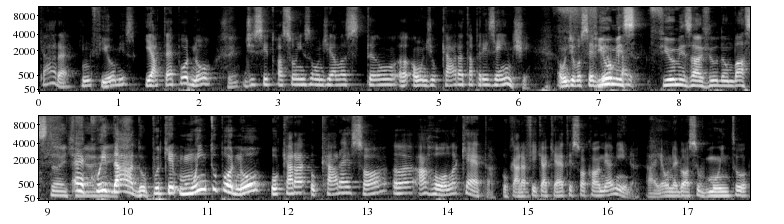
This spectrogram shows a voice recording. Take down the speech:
cara, em filmes e até pornô, Sim. de situações onde elas estão, ah, onde o cara está presente, onde você filmes, vê cara... Filmes ajudam bastante. É, cuidado, gente. porque muito pornô, o cara, o cara é só uh, a rola quieta. O cara fica quieto e só come a mina. Aí é um negócio muito,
